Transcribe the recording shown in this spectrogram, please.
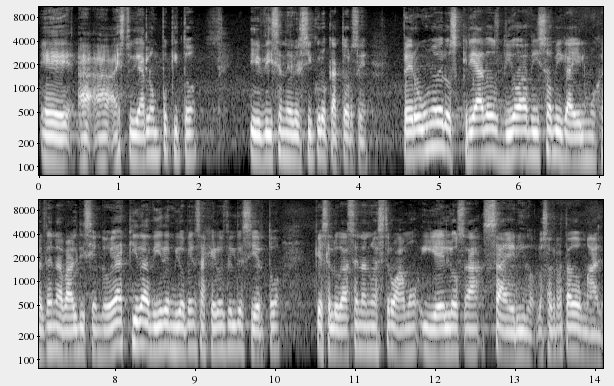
eh, a, a estudiarla un poquito, y dice en el versículo 14, pero uno de los criados dio aviso a Abigail, mujer de Nabal, diciendo, he aquí David envió mensajeros del desierto que saludasen a nuestro amo y él los ha saherido, los ha tratado mal.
